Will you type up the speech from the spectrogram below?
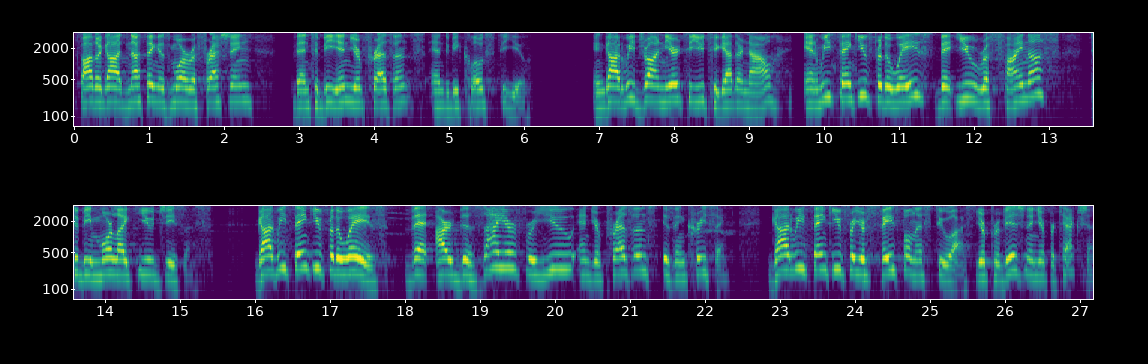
Father God, nothing is more refreshing than to be in your presence and to be close to you. And God, we draw near to you together now. And we thank you for the ways that you refine us to be more like you, Jesus. God, we thank you for the ways that our desire for you and your presence is increasing. God, we thank you for your faithfulness to us, your provision and your protection.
